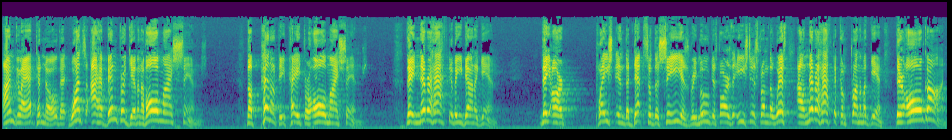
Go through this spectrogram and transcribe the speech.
I'm glad to know that once I have been forgiven of all my sins, the penalty paid for all my sins, they never have to be done again. They are placed in the depths of the sea, is removed as far as the east is from the west. I'll never have to confront them again. They're all gone.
